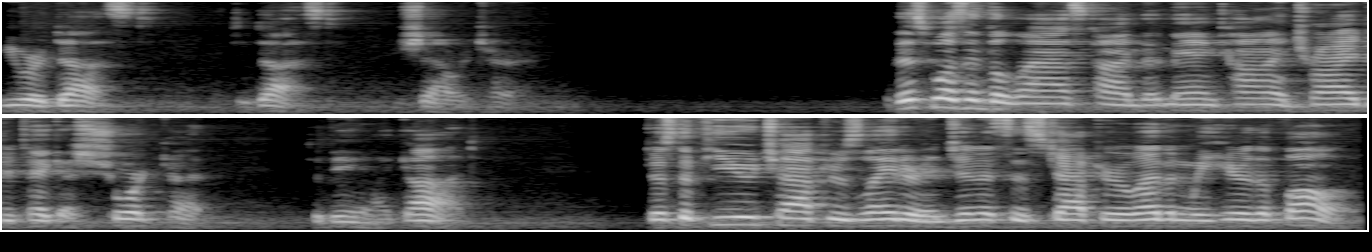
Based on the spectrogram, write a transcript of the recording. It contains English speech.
You are dust, to dust you shall return. But this wasn't the last time that mankind tried to take a shortcut to being like God. Just a few chapters later, in Genesis chapter 11, we hear the following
